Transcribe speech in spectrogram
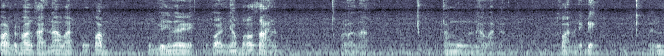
ก่อนปลาท่อนขายหน้าวัดของป้อมผมกินตั้งแต่เด็กก่อนยำปลาข้าวสารอร่อยมาก ตั้งวงหน้าวัดนะก่อนเด็กๆวัยรุ่น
